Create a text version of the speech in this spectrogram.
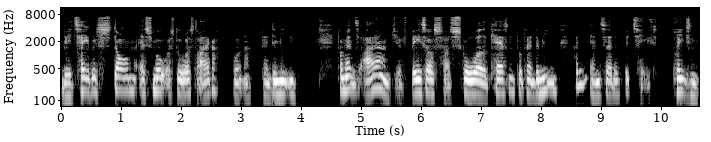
veritabel storm af små og store strækker under pandemien. For mens ejeren Jeff Bezos har scoret kassen på pandemien, har de ansatte betalt prisen.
